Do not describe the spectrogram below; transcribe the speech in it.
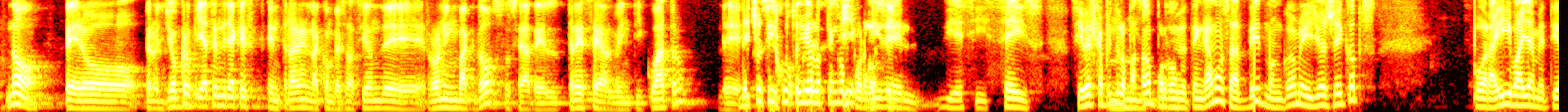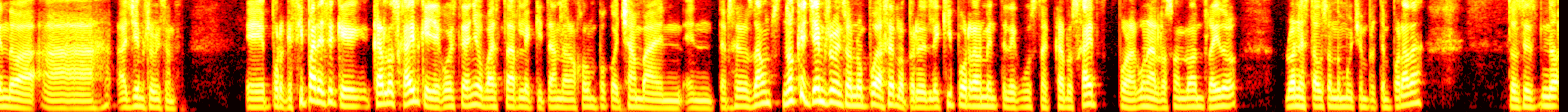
No, pero, pero yo creo que ya tendría que entrar en la conversación de running back 2, o sea, del 13 al 24. De, hecho, sí, justo yo lo tengo por ahí del 16. Si ve el capítulo pasado, por donde tengamos a David Montgomery y Josh Jacobs, por ahí vaya metiendo a, James Robinson. Eh, porque sí parece que Carlos Hyde, que llegó este año, va a estarle quitando a lo mejor un poco de chamba en, en, terceros downs. No que James Robinson no pueda hacerlo, pero el equipo realmente le gusta a Carlos Hyde. Por alguna razón lo han traído lo han estado usando mucho en pretemporada. Entonces, no,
